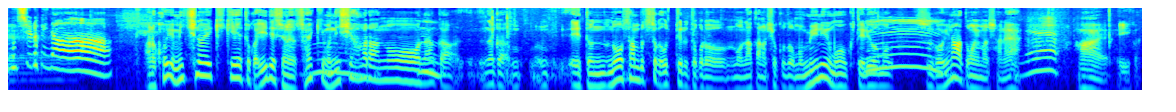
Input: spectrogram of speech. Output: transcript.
面白いなああのこういう道の駅系とかいいですよね。最近も西原のなんか、なんか、えー、と農産物とか売ってるところの中の食堂もメニューも多くて量もすごいなと思いましたね。ね。はい。いいこと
